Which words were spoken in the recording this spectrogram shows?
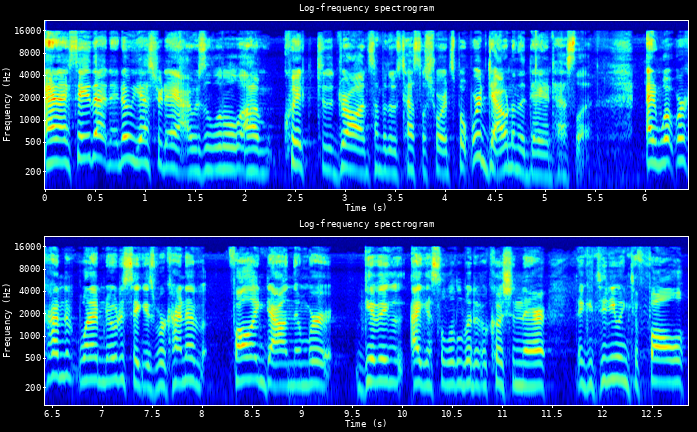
And I say that, and I know yesterday I was a little um, quick to draw on some of those Tesla shorts, but we're down on the day in Tesla. And what we're kind of, what I'm noticing is we're kind of falling down, then we're giving, I guess, a little bit of a cushion there, then continuing to fall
